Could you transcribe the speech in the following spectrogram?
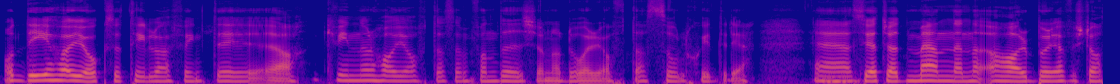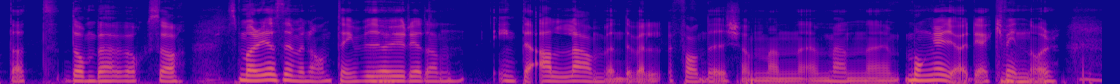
Och det hör ju också till varför inte, ja, kvinnor har ju oftast en foundation och då är det oftast solskydd i det. Eh, mm. Så jag tror att männen har börjat förstå att de behöver också smörja sig med någonting. Vi har ju redan inte alla använder väl foundation men, men eh, många gör det, kvinnor, mm.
